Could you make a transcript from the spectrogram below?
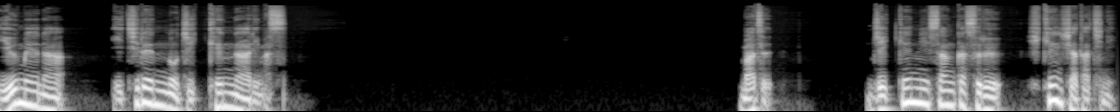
有名な一連の実験がありますまず実験に参加する被験者たちに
